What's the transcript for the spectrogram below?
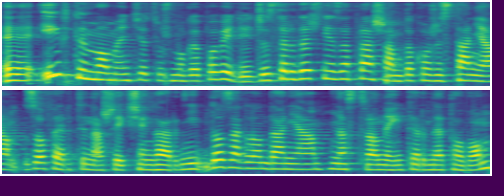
Yy, I w tym momencie cóż mogę powiedzieć, że serdecznie zapraszam do korzystania z oferty naszej księgarni, do zaglądania na stronę internetową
